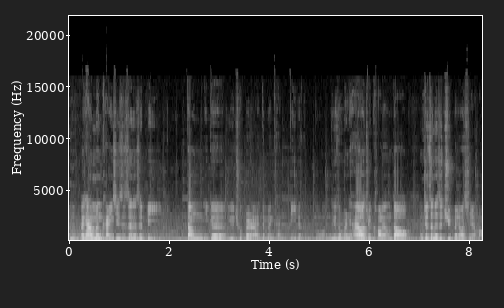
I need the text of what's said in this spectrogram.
嗯而且它的门槛其实真的是比当一个 YouTuber 来的门槛低的很多。YouTuber 你还要去考量到，你就真的是剧本要写好，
